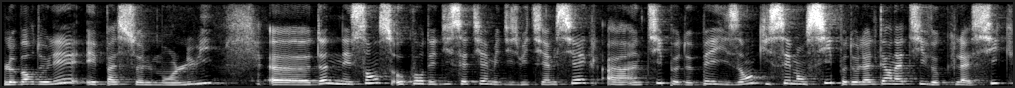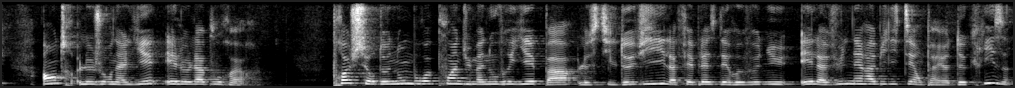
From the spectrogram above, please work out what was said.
Le Bordelais, et pas seulement lui, euh, donne naissance au cours des XVIIe et XVIIIe siècles à un type de paysan qui s'émancipe de l'alternative classique entre le journalier et le laboureur. Proche sur de nombreux points du manouvrier par le style de vie, la faiblesse des revenus et la vulnérabilité en période de crise,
